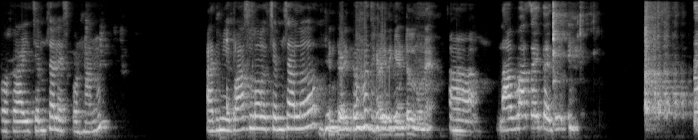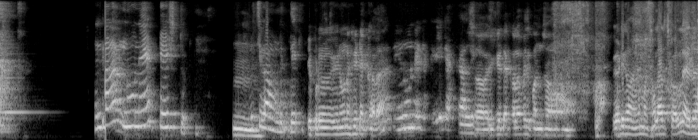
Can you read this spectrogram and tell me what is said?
ఒక ఐదు చెంచాలు వేసుకుంటున్నాను. అది మీ భాషలో చెంచాలో ఐదు గంటల నూనె. ఆ, నా భాష అయితే అది ఇంకా నూనె టేస్ట్. రుచిగా ఉండిద్ది. ఇప్పుడు ఈ నూనె హీట్ ఎక్కాలా? ఈ నూనె హీట్ ఎక్కాలి. సో హీట్ ఎక్కాలి ఇది కొంచెం వేడిగా ఉంది మనం చల్లార్చుకోవాలా లేదా?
